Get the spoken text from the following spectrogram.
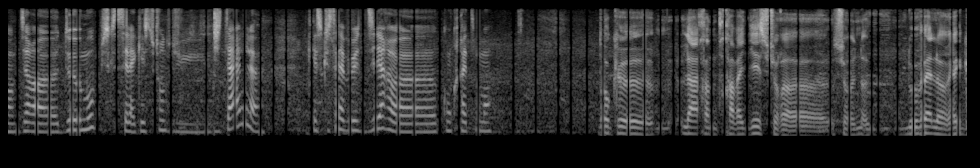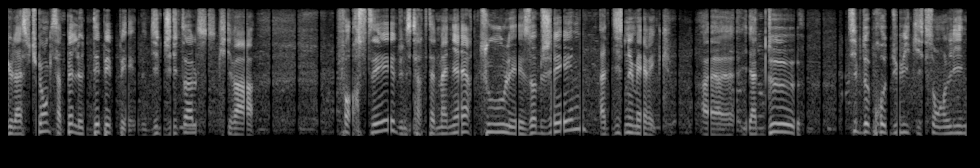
en dire euh, deux mots, puisque c'est la question du digital? Qu'est-ce que ça veut dire euh, concrètement? Donc là, en train de travailler sur, sur une nouvelle régulation qui s'appelle le DPP, le Digital, qui va forcer d'une certaine manière tous les objets à 10 numériques. Il y a deux types de produits qui sont en ligne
